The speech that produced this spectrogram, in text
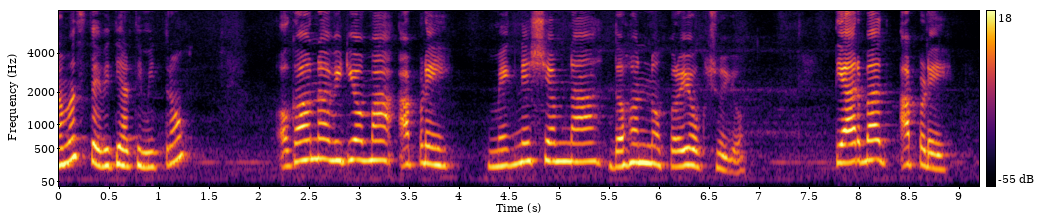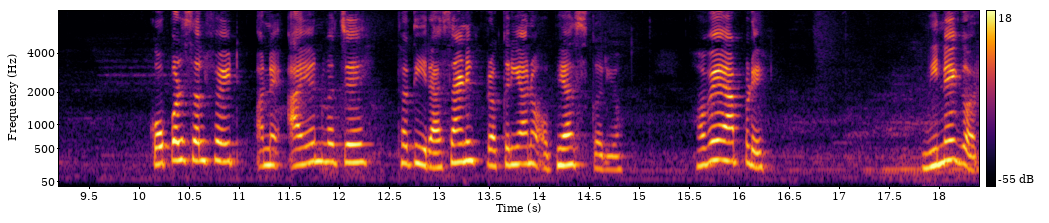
નમસ્તે વિદ્યાર્થી મિત્રો. અગાઉના વિડીયોમાં આપણે મેગ્નેશિયમના દહનનો પ્રયોગ જોયો. ત્યારબાદ આપણે કોપર સલ્ફેટ અને આયન વચ્ચે થતી રાસાયણિક પ્રક્રિયાનો અભ્યાસ કર્યો. હવે આપણે વિનેગર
